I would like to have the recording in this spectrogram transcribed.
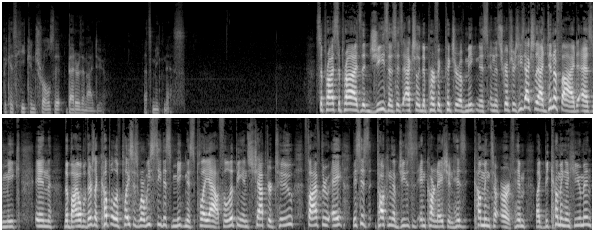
because He controls it better than I do. That's meekness. Surprise, surprise, that Jesus is actually the perfect picture of meekness in the scriptures. He's actually identified as meek in the Bible, but there's a couple of places where we see this meekness play out. Philippians chapter 2, 5 through 8. This is talking of Jesus' incarnation, his coming to earth, him like becoming a human.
